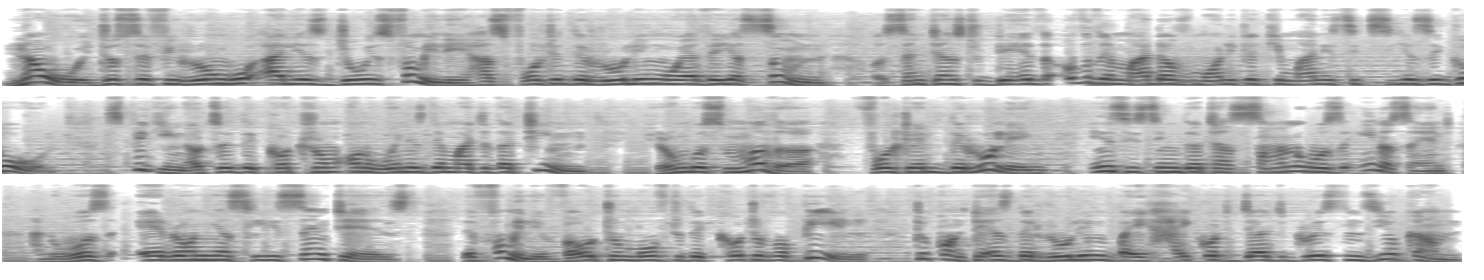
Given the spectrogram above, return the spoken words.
Now, Joseph Irungu alias Jowie's family has faulted the ruling where their son was sentenced to death over the murder of Monica Kimani six years ago. Speaking outside the courtroom on Wednesday, March 13, Irungu's mother faulted the ruling, insisting that her son was innocent and was erroneously sentenced. The family vowed to move to the Court of Appeal to contest the ruling by High Court Judge Grace Nzioka.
